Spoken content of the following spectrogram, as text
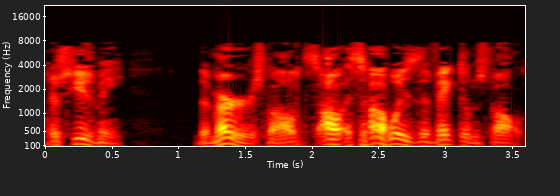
Excuse me, the murderer's fault. It's, all, it's always the victim's fault.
